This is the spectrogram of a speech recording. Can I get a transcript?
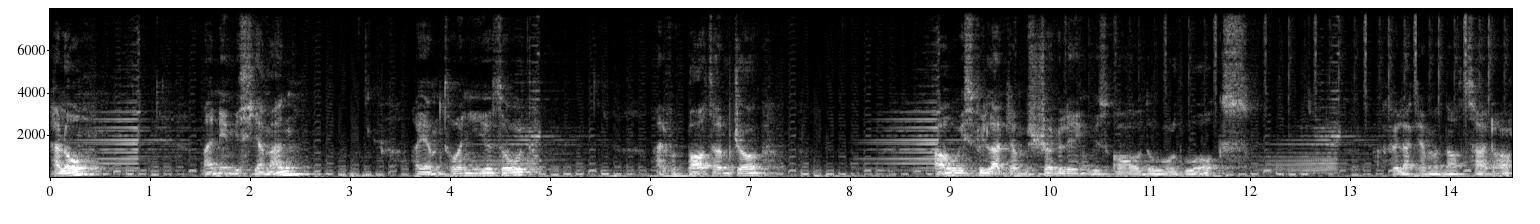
Hello, my name is Yaman. I am 20 years old. I have a part-time job. I always feel like I'm struggling with all the world works. I feel like I'm an outsider.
